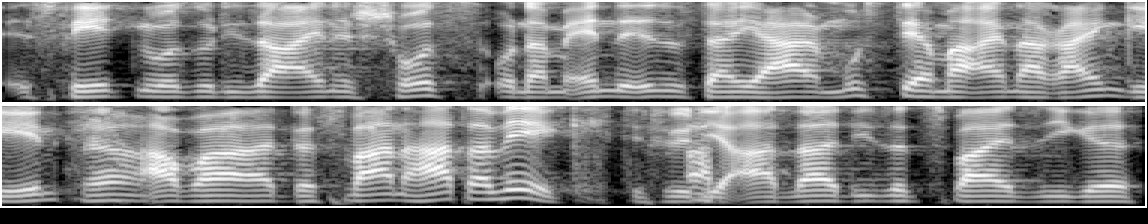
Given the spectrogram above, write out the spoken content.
es fehlt nur so dieser eine Schuss und am Ende ist es dann, ja, da musste ja mal einer reingehen. Ja. Aber das war ein harter Weg für die Adler, diese zwei Siege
